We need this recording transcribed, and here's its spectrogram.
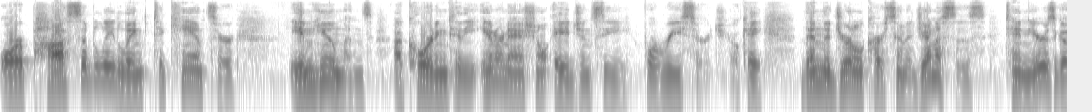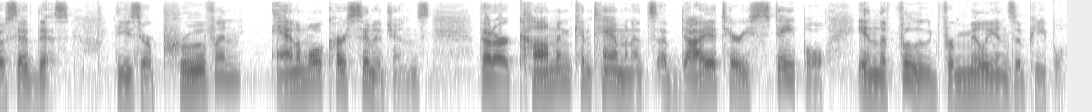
or possibly linked to cancer in humans according to the International Agency for Research. Okay? Then the journal Carcinogenesis 10 years ago said this these are proven animal carcinogens that are common contaminants of dietary staple in the food for millions of people.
